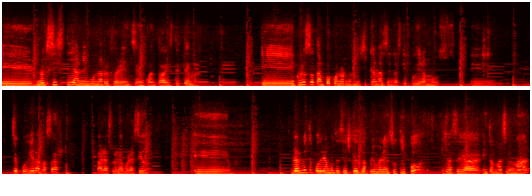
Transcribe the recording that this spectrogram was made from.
eh, no existía ninguna referencia en cuanto a este tema. E incluso tampoco normas mexicanas en las que pudiéramos, eh, se pudiera basar para su elaboración. Eh, realmente podríamos decir que es la primera en su tipo, ya sea internacional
